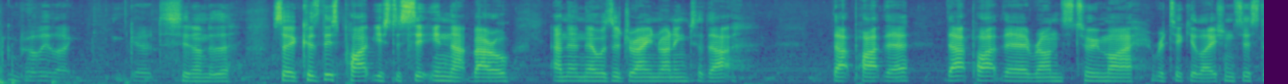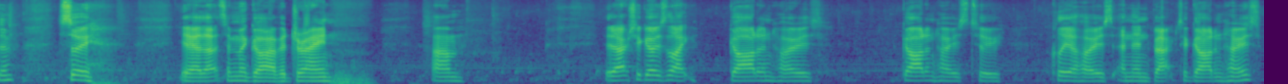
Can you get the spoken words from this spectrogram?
I can probably like get it to sit under the... So, because this pipe used to sit in that barrel and then there was a drain running to that, that pipe there. That pipe there runs to my reticulation system. So, yeah, that's a MacGyver drain. Um, it actually goes like garden hose, garden hose to clear hose and then back to garden hose.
